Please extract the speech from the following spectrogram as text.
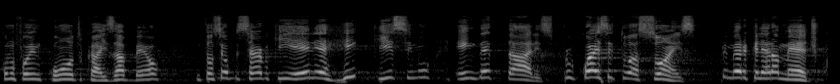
como foi o encontro com a Isabel. Então você observa que ele é riquíssimo em detalhes. Por quais situações? Primeiro que ele era médico.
